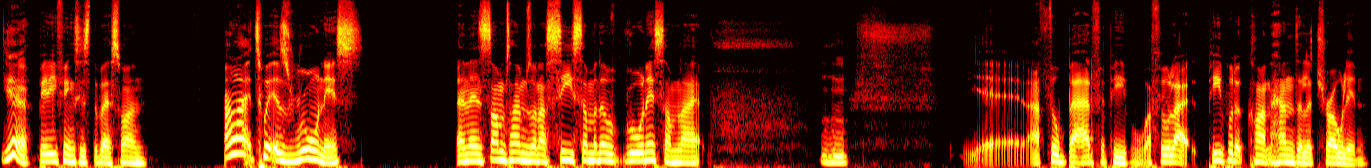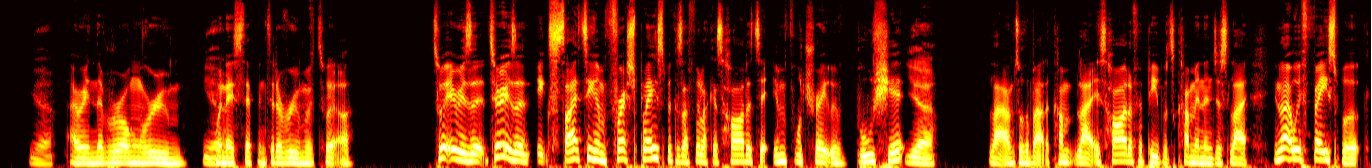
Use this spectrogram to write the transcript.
Yeah. Billy thinks it's the best one. I like Twitter's rawness, and then sometimes when I see some of the rawness, I'm like, Mm-hmm. yeah, I feel bad for people. I feel like people that can't handle a trolling Yeah. are in the wrong room Yeah. when they step into the room of Twitter. Twitter is a Twitter is an exciting and fresh place because I feel like it's harder to infiltrate with bullshit. Yeah. Like I'm talking about the com- like it's harder for people to come in and just like you know like with Facebook,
